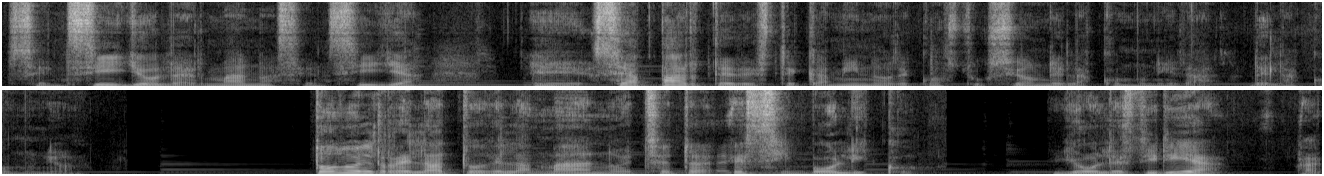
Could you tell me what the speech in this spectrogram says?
sencillo, la hermana sencilla, eh, sea parte de este camino de construcción de la comunidad, de la comunión. Todo el relato de la mano, etc., es simbólico. Yo les diría, ah,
